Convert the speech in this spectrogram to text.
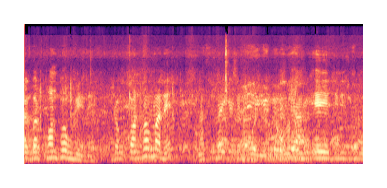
একবার কনফার্ম হয়ে নেই কনফার্ম মানে নাসির ভাইকে বলি আমি এই জিনিসগুলো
